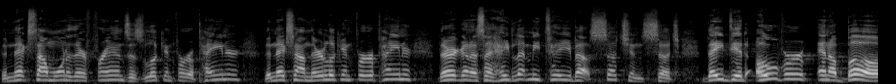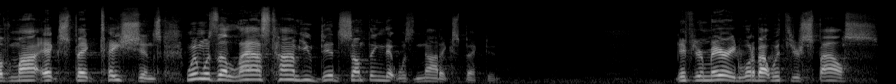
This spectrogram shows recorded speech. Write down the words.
The next time one of their friends is looking for a painter, the next time they're looking for a painter, they're going to say, hey, let me tell you about such and such. They did over and above my expectations expectations. When was the last time you did something that was not expected? If you're married, what about with your spouse?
